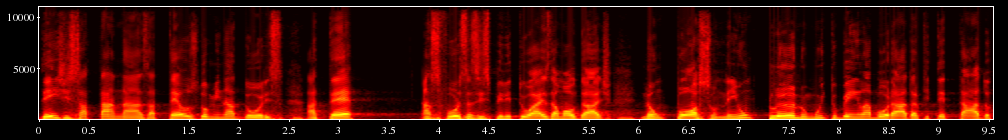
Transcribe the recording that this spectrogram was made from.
desde Satanás até os dominadores, até as forças espirituais da maldade não possam, nenhum plano muito bem elaborado, arquitetado,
